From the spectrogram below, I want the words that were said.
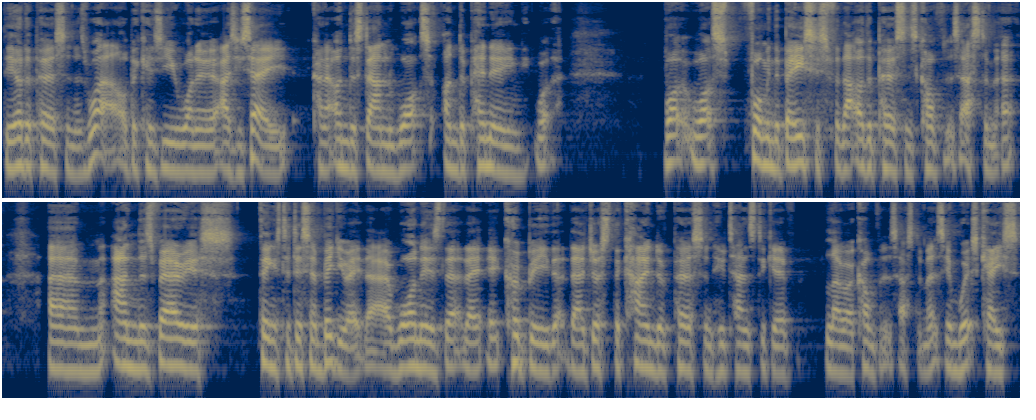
the other person as well, because you want to, as you say, kind of understand what's underpinning what what what's forming the basis for that other person's confidence estimate. Um, and there's various things to disambiguate there. One is that they, it could be that they're just the kind of person who tends to give lower confidence estimates, in which case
